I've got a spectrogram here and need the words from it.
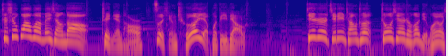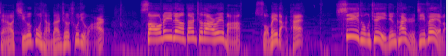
只是万万没想到，这年头自行车也不低调了。近日，吉林长春，周先生和女朋友想要骑个共享单车出去玩，扫了一辆单车的二维码，锁没打开，系统却已经开始计费了。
